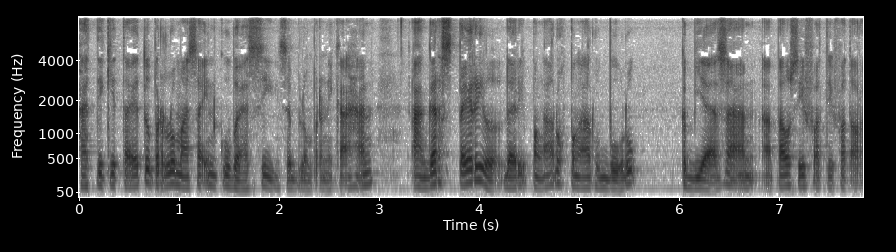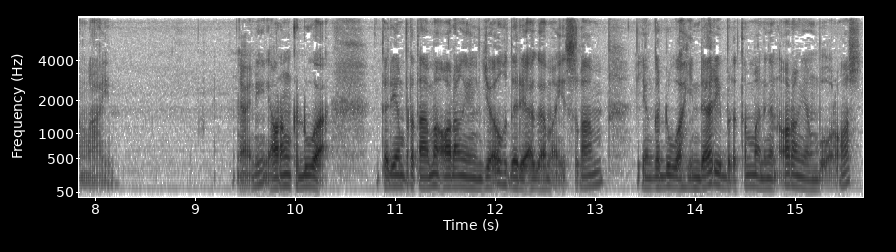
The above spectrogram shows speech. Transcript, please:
Hati kita itu perlu masa inkubasi sebelum pernikahan agar steril dari pengaruh-pengaruh buruk kebiasaan atau sifat-sifat orang lain. Nah, ini orang kedua Tadi yang pertama orang yang jauh dari agama Islam, yang kedua hindari berteman dengan orang yang boros,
